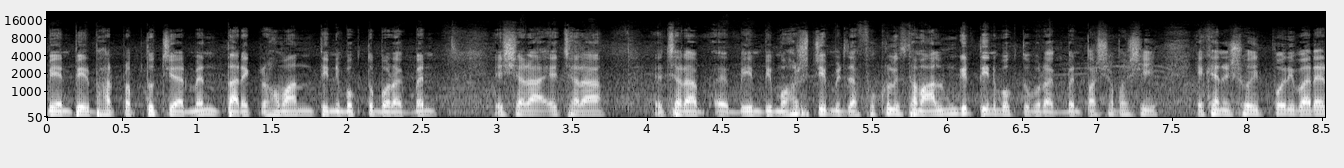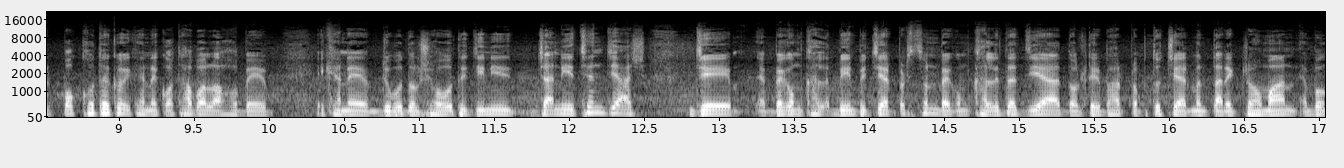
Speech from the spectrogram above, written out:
বিএনপির ভারপ্রাপ্ত চেয়ারম্যান তারেক রহমান তিনি বক্তব্য রাখবেন। এছাড়া এছাড়া এছাড়া বিএনপি মহাসচিব মির্জা ফখরুল ইসলাম আলমগীর তিনি বক্তব্য রাখবেন। পাশাপাশি এখানে শহীদ পরিবারের পক্ষ থেকেও এখানে কথা বলা হবে। এখানে যুবদল সভাপতি যিনি জানিয়েছেন যে আস- যে বেগম খালে, বিএনপি চেয়ারপারসন বেগম খালেদা জিয়া দলটির ভারপ্রাপ্ত চেয়ারম্যান তারেক রহমান এবং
